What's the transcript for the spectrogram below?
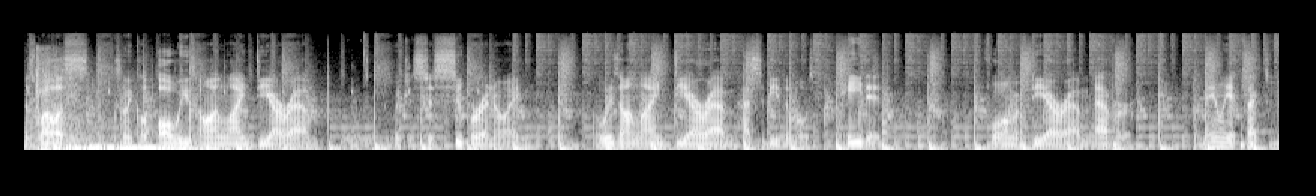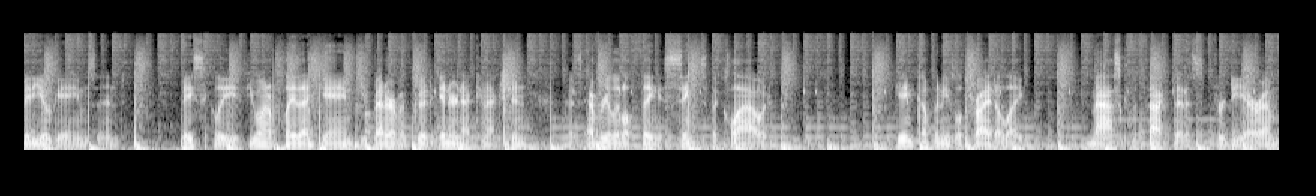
as well as something called Always Online DRM, which is just super annoying. Always Online DRM has to be the most hated form of DRM ever. It mainly affects video games, and basically, if you want to play that game, you better have a good internet connection, because every little thing is synced to the cloud. Game companies will try to, like, mask the fact that it's for DRM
